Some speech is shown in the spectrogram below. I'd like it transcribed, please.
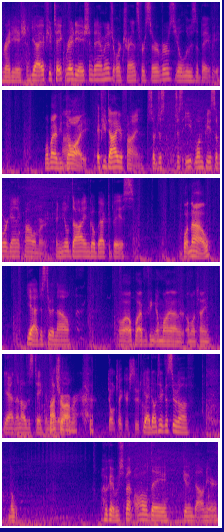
radiation. yeah, if you take radiation damage or transfer servers, you'll lose the baby. What about if you Ah. die? If you die, you're fine. So just just eat one piece of organic polymer, and you'll die and go back to base. What now? Yeah, just do it now. Alright, I'll put everything on my uh, on my team. Yeah, and then I'll just take the. Not your mega- armor. Don't take your suit off. Yeah, don't take the suit off. Nope. Okay, we've spent all day getting down here,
